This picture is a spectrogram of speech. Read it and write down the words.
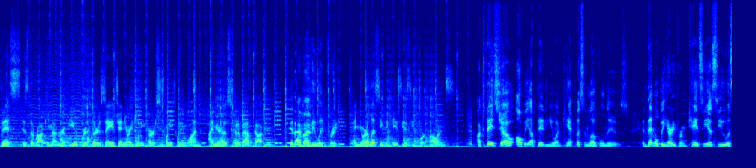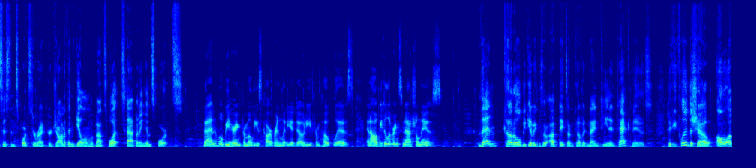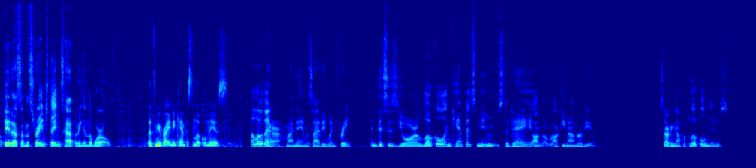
This is the Rocky Mountain Review for Thursday, January 21st, 2021. I'm your host, Coda Babcock, And I'm Ivy Winfrey. and you're listening to KCSU Fort Collins. On today's show, I'll be updating you on campus and local news. And then we'll be hearing from KCSU Assistant Sports Director Jonathan Gillum about what's happening in sports. Then we'll be hearing from Elise Carver and Lydia Doty from Hope Lives, and I'll be delivering some national news. Then, Coda will be giving some updates on COVID 19 and tech news. To conclude the show, I'll update us on the strange things happening in the world. Let's move right into campus and local news. Hello there, my name is Ivy Winfrey, and this is your local and campus news today on the Rocky Mountain Review. Starting off with local news,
